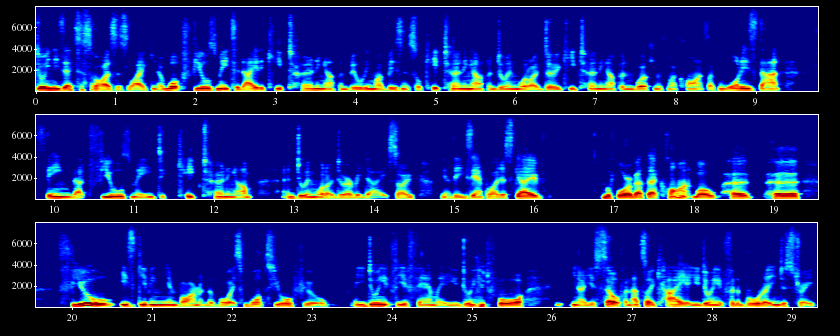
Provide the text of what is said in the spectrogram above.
doing these exercises like you know what fuels me today to keep turning up and building my business or keep turning up and doing what i do keep turning up and working with my clients? Like what is that thing that fuels me to keep turning up and doing what i do every day? So you know the example i just gave before about that client well her her fuel is giving the environment the voice. What's your fuel? Are you doing it for your family? Are you doing it for you know yourself and that's okay you're you doing it for the broader industry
